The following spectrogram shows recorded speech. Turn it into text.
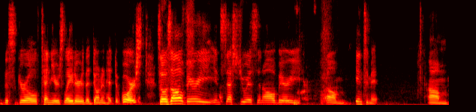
this girl 10 years later that Donen had divorced. So it was all very incestuous and all very um, intimate. Um,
